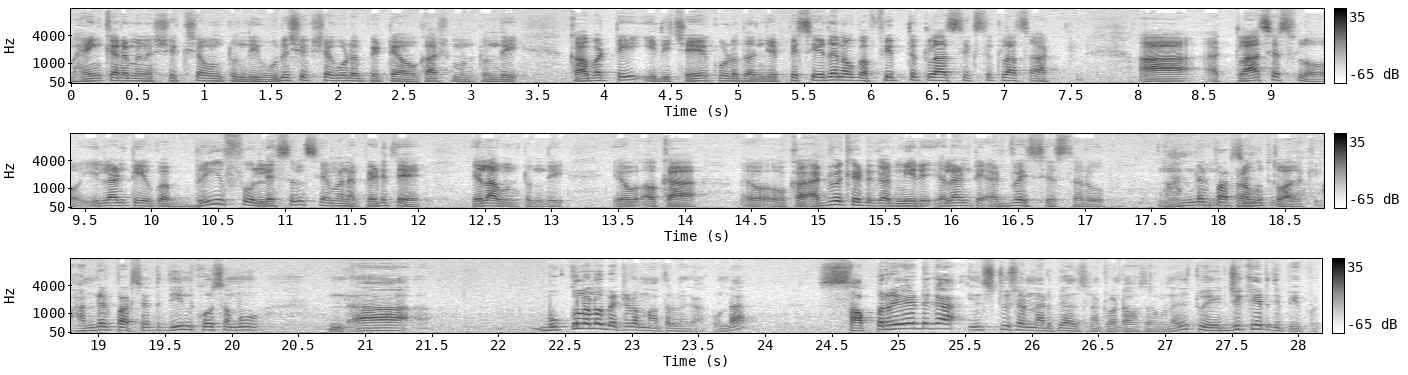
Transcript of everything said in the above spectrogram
భయంకరమైన శిక్ష ఉంటుంది ఉరి శిక్ష కూడా పెట్టే అవకాశం ఉంటుంది. కాబట్టి ఇది చేయకూడదు అని చెప్పేసి ఏదైనా ఒక ఫిఫ్త్ క్లాస్ సిక్స్త్ క్లాస్ ఆ- క్లాసెస్లో ఇలాంటి ఒక బ్రీఫ్ లెసన్స్ ఏమైనా పెడితే ఎలా ఉంటుంది? ఒక ఒక అడ్వకేట్గా మీరు ఎలాంటి అడ్వైస్ చేస్తారు? హండ్రెడ్ పర్సెంట్ ప్రభుత్వాలకి. హండ్రెడ్ పర్సెంట్ దీనికోసము బుక్కులలో పెట్టడం మాత్రమే కాకుండా సపరేట్గా ఇన్స్టిట్యూషన్ నడిపించాల్సినటువంటి అవసరం అనేది to educate the people.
